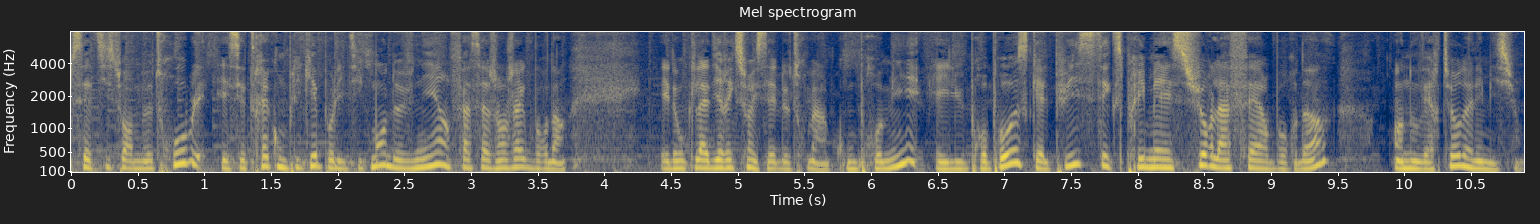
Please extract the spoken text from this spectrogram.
cette histoire me trouble et c'est très compliqué politiquement de venir face à Jean-Jacques Bourdin. Et donc la direction essaie de trouver un compromis et il lui propose qu'elle puisse s'exprimer sur l'affaire Bourdin en ouverture de l'émission.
